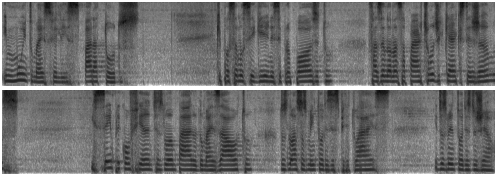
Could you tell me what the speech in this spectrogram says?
e muito mais feliz para todos. Que possamos seguir nesse propósito, fazendo a nossa parte onde quer que estejamos e sempre confiantes no amparo do mais alto, dos nossos mentores espirituais e dos mentores do GEL.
